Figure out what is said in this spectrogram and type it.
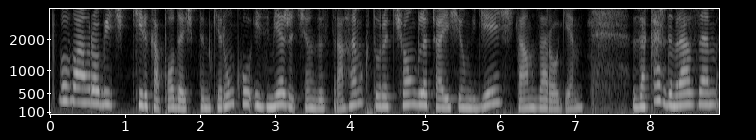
Próbowałam robić kilka podejść w tym kierunku i zmierzyć się ze strachem, który ciągle czai się gdzieś tam za rogiem. Za każdym razem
